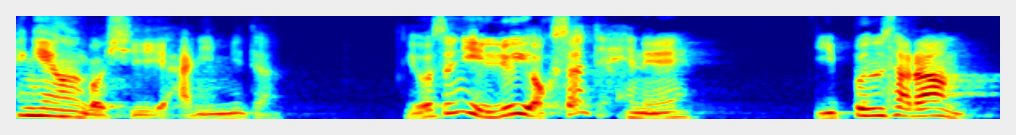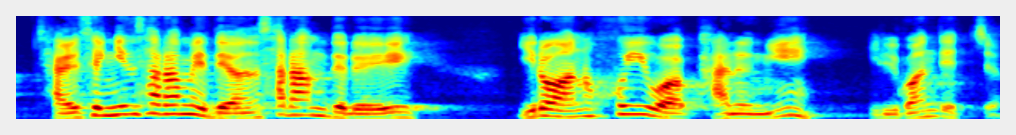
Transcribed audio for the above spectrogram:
횡행한 것이 아닙니다. 이것은 인류 역사 내내 이쁜 사람, 잘생긴 사람에 대한 사람들의 이러한 호의와 반응이 일관됐죠.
